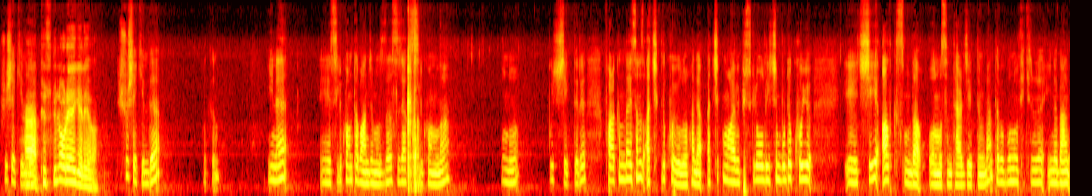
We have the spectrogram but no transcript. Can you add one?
Şu şekilde. Ha, püskülü oraya geliyor. Şu şekilde. Bakın. Yine e, silikon tabancamızda sıcak silikonla bunu bu çiçekleri farkındaysanız açıklı koyulu. Hani açık mavi püskül olduğu için burada koyu e, çiçeği alt kısmında olmasını tercih ettim ben. Tabii bunun fikrini yine ben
